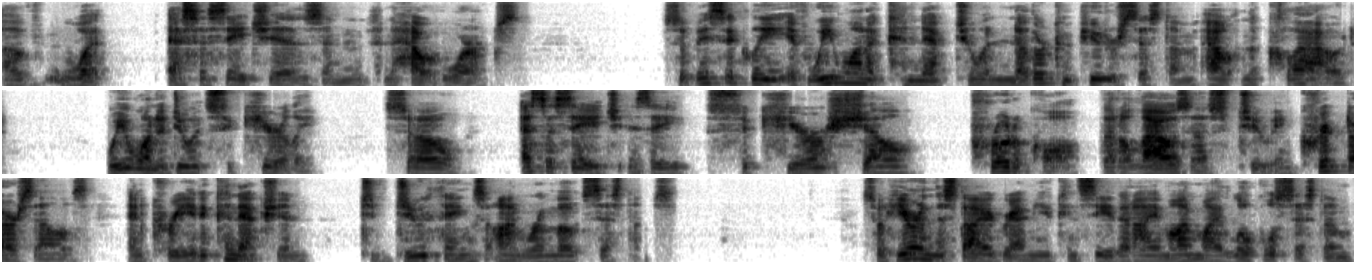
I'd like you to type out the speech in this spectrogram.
of what SSH is and, and how it works. So basically, if we want to connect to another computer system out in the cloud, we want to do it securely. So SSH is a secure shell protocol that allows us to encrypt ourselves and create a connection to do things on remote systems. So here in this diagram, you can see that I am on my local system,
